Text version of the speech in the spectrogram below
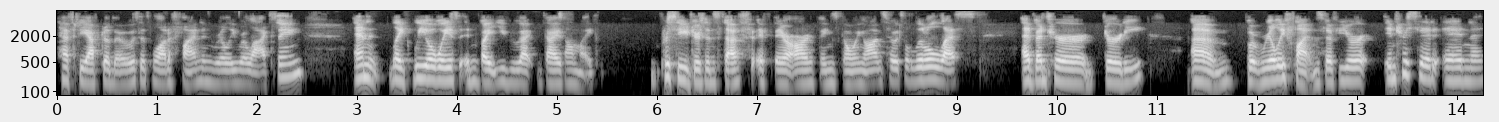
hefty after those. It's a lot of fun and really relaxing. And like we always invite you guys on like procedures and stuff if there are things going on. So it's a little less adventure dirty, um, but really fun. So if you're interested in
